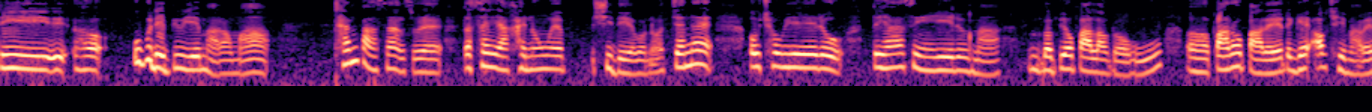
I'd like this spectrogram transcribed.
ဒီဥပဒေပြုရေးမှာတော့မှ 10%ဆိုတဲ့30ရာခိုင်နှုန်းပဲရှိသေးတယ်ပေါ့နော်။ကျန်တဲ့အုပ်ချုပ်ရေးတို့တရားစီရင်ရေးတို့မှာမပြောပလောက်တော့ဘူး။ပါတော့ပါတယ်။တကယ့်အောက်ခြေမှာပဲ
